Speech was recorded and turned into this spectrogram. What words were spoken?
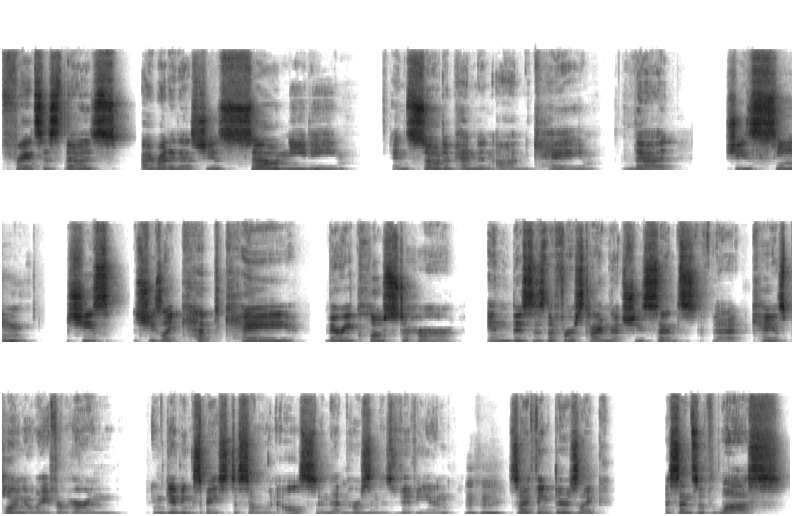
Frances, though, is I read it as she is so needy and so dependent on Cay that she's seen she's she's like kept Cay very close to her, and this is the first time that she's sensed that Cay is pulling away from her and and giving space to someone else, and that Mhm. person is Vivian. Mm-hmm. So I think there's like a sense of loss,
